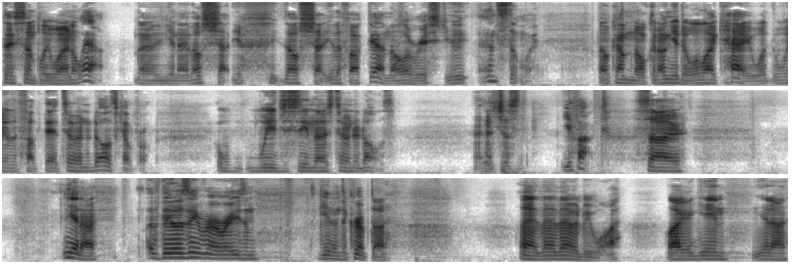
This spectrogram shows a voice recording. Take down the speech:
they simply won't allow. It. They, you know, they'll shut you. They'll shut you the fuck down. They'll arrest you instantly. They'll come knocking on your door like, "Hey, what? Where the fuck that two hundred dollars come from? Where'd you send those two hundred dollars?" And it's just you're fucked. So, you know, if there was ever a reason to get into crypto, that, that, that would be why. Like again, you know,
